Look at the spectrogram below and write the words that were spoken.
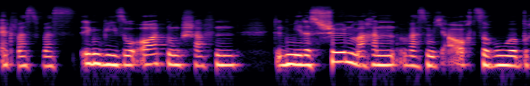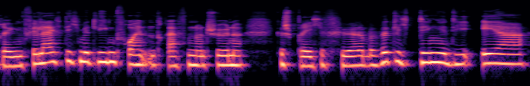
etwas, was irgendwie so Ordnung schaffen, mir das schön machen, was mich auch zur Ruhe bringt. Vielleicht dich mit lieben Freunden treffen und schöne Gespräche führen, aber wirklich Dinge, die eher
